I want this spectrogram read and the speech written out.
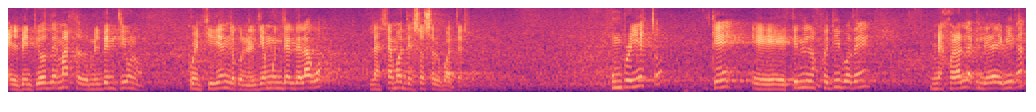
el 22 de marzo de 2021, coincidiendo con el Día Mundial del Agua, lanzamos The Social Water. Un proyecto que eh, tiene el objetivo de mejorar la calidad de vida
